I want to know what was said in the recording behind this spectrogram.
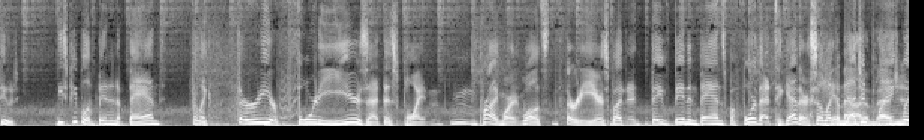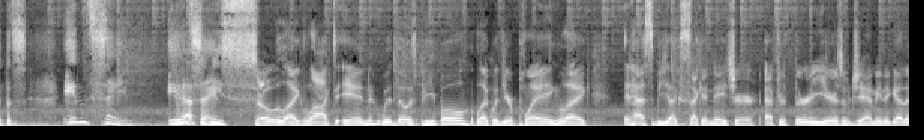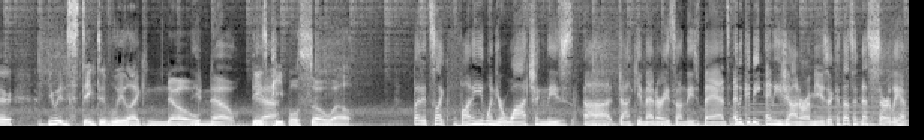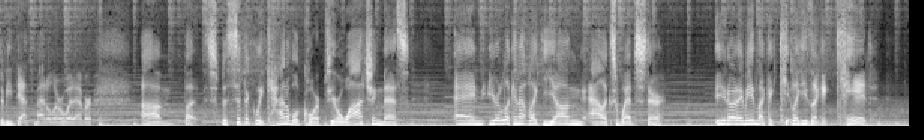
dude, these people have been in a band for like 30 or 40 years at this point. Mm, Probably more. Well, it's 30 years, but they've been in bands before that together. So, like, cannot imagine playing with this insane. you have to be so like locked in with those people, like with your playing, like it has to be like second nature. After 30 years of jamming together, you instinctively like know you know these Yeah. people so well. But it's like funny when you're watching these uh, documentaries on these bands, and it could be any genre of music. It doesn't necessarily have to be death metal or whatever. Um, but specifically, Cannibal Corpse, you're watching this, and you're looking at like young Alex Webster. You know what I mean? Like a kid, like he's like a kid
